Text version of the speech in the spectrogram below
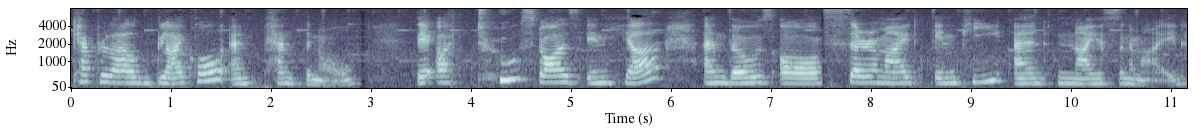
caprylyl glycol and panthenol there are two stars in here and those are ceramide NP and niacinamide.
